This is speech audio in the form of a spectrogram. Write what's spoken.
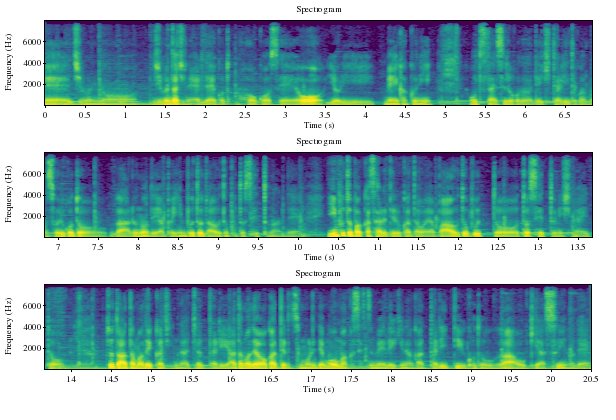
えー、自分の自分たちのやりたいことの方向性をより明確にお伝えすることができたりとか、まあ、そういうことがあるのでやっぱインプットとアウトプットセットなんでインプットばっかされてる方はやっぱアウトプットとセットにしないとちょっと頭でっかちになっちゃったり頭では分かってるつもりでもうまく説明できなかったりっていうことが起きやすいので、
